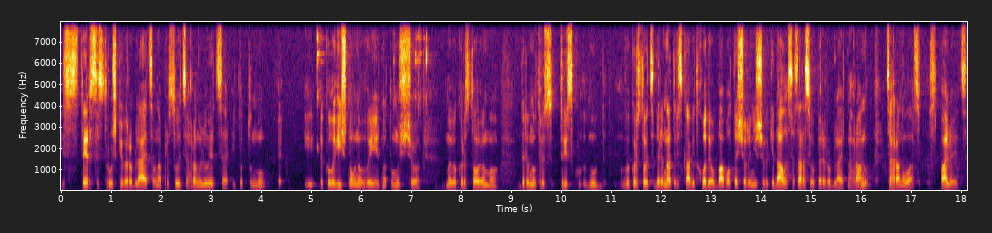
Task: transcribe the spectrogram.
із стирси, стружки виробляється, вона пресується, гранулюється, і тобто ну, е- і екологічно воно вигідно, тому що ми використовуємо деревну тріску. Ну, Використовується деревна тріска, відходи обабл, те, що раніше викидалося, зараз його переробляють на гранул. Ця гранула спалюється,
